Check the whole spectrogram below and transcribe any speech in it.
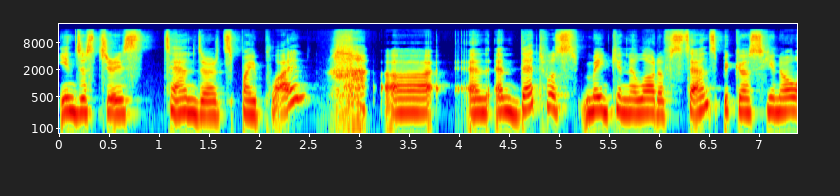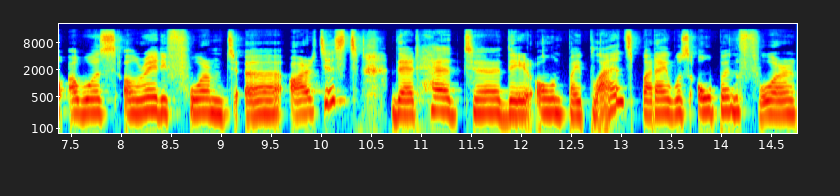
industry standards pipeline. Uh, and and that was making a lot of sense because you know I was already formed uh, artist that had uh, their own pipelines, but I was open for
